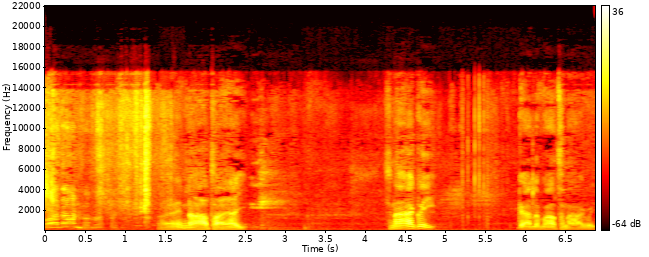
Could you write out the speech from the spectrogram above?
ਪਾਦਾ ਹੁਣ ਬਾਬਾ ਐ ਨਾਥ ਆਇਆ ਈ। ਸੁਣਾ ਕੋਈ? ਗੱਲਬਾਤ ਸੁਣਾ ਕੋਈ।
